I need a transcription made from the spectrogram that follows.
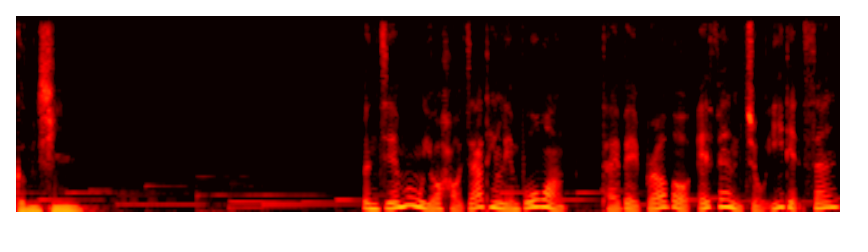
更新。本节目由好家庭联播网、台北 Bravo FM 九一点三、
